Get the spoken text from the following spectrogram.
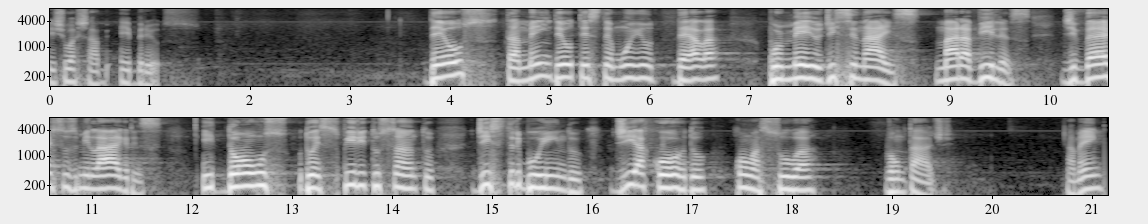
Deixa eu achar Hebreus. Deus também deu testemunho dela por meio de sinais, maravilhas, diversos milagres e dons do Espírito Santo, distribuindo de acordo com a sua vontade. Amém?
